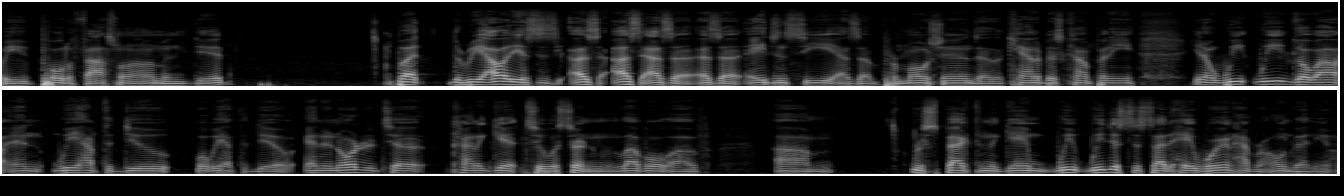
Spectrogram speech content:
or you pulled a fast one on them and you did but the reality is, is us us as a as a agency, as a promotions, as a cannabis company, you know, we we go out and we have to do what we have to do, and in order to kind of get to a certain level of um, respect in the game, we we just decided, hey, we're gonna have our own venue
